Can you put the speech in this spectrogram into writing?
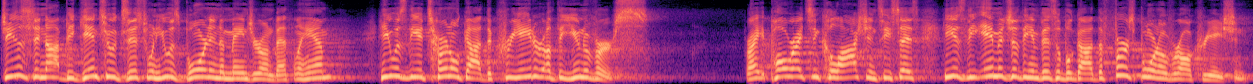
Jesus did not begin to exist when he was born in a manger on Bethlehem. He was the eternal God, the creator of the universe. Right? Paul writes in Colossians, he says, He is the image of the invisible God, the firstborn over all creation.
